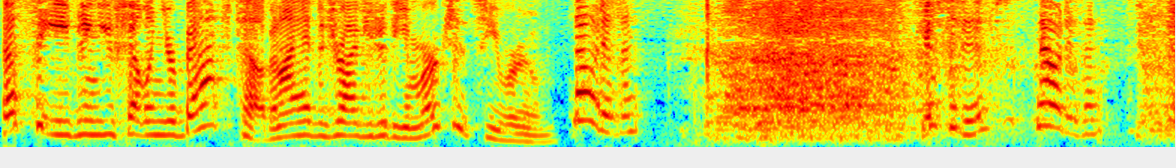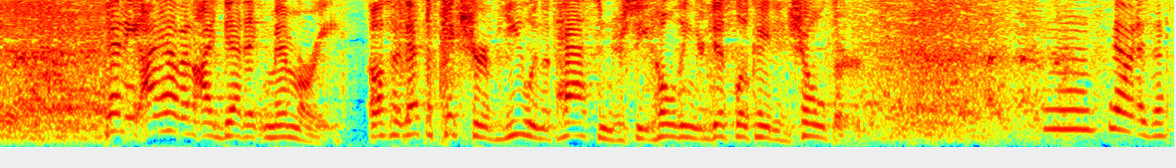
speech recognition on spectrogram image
that's the evening you fell in your bathtub and I had to drive you to the emergency room. No, it isn't. Yes, it is. No, it isn't. Penny, I have an eidetic memory. Also, that's a picture of you in the passenger seat holding your dislocated shoulder. Mm, no, it isn't.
